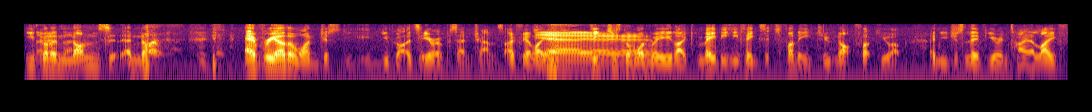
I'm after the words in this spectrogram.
you've There got a non, a non. Every other one, just you've got a zero percent chance. I feel like Yeah, yeah, Tzeentch is the yeah, one yeah. where you like maybe he thinks it's funny to not fuck you up, and you just live your entire life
